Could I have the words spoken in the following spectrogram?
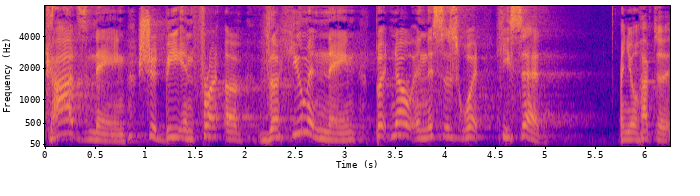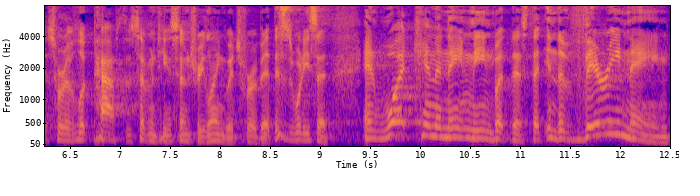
God's name should be in front of the human name, but no, and this is what he said. And you'll have to sort of look past the 17th century language for a bit. This is what he said. And what can the name mean but this? That in the very name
